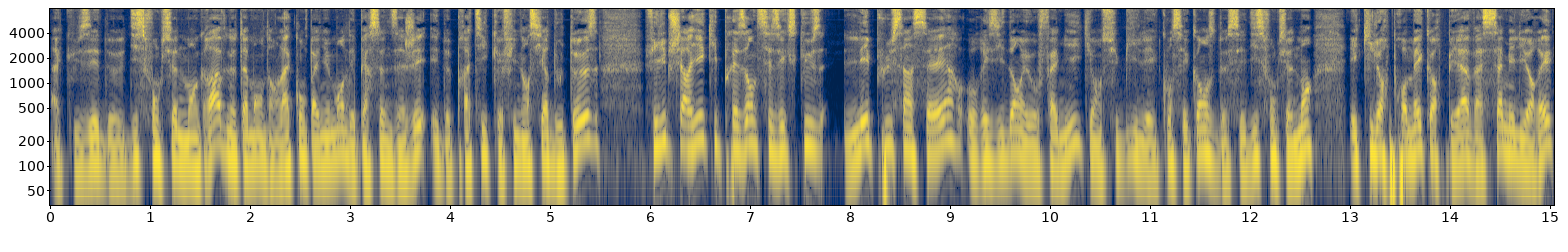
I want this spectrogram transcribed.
accusé de dysfonctionnement grave, notamment dans l'accompagnement des personnes âgées et de pratiques financières douteuses. Philippe Charrier qui présente ses excuses les plus sincères aux résidents et aux familles qui ont subi les conséquences de ces dysfonctionnements et qui leur promet qu'Orpea va s'améliorer.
